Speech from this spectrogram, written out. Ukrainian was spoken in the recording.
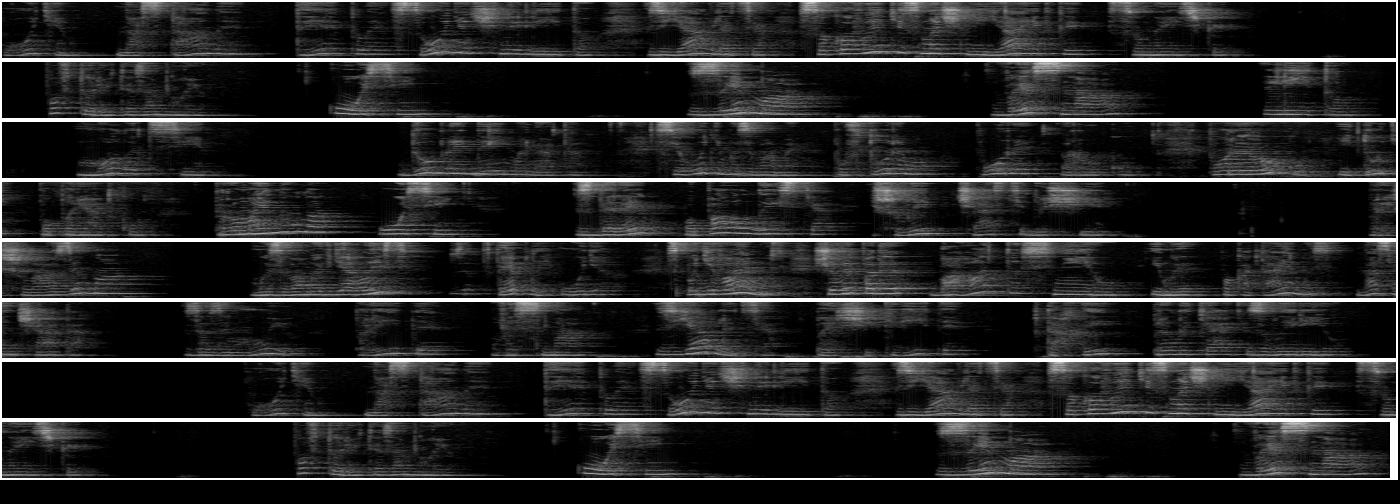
Потім настане тепле сонячне літо, з'являться соковиті смачні ягідки, сунички. Повторюйте за мною. Осінь, зима, весна, літо. Молодці. Добрий день, малята! Сьогодні ми з вами повторимо пори року. Пори року йдуть по порядку. Промайнула осінь, з дерев опало листя, йшли часті дощі. Прийшла зима. Ми з вами вдяглись в теплий одяг. Сподіваємось, що випаде багато снігу, і ми покатаємось на санчатах. За зимою прийде весна, з'являться перші квіти, птахи прилетять з вирію. Потім настане тепле сонячне літо, з'являться соковиті смачні ягідки, сунички. Повторюйте за мною. Осінь, зима, весна,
